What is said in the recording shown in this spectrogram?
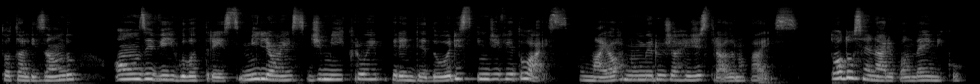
totalizando 11,3 milhões de microempreendedores individuais, o maior número já registrado no país. Todo o cenário pandêmico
